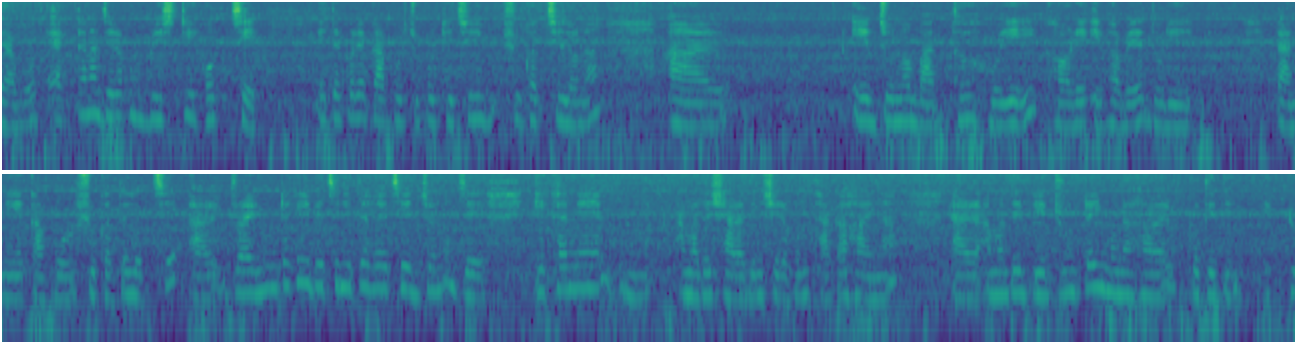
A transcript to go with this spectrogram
যাবৎ একটানা যেরকম বৃষ্টি হচ্ছে, এতে করে কাপড় চোপড় কিছুই শুকাচ্ছিল না। আর এর জন্য বাধ্য হয়েই ঘরে এভাবে দড়ি টানিয়ে কাপড় শুকাতে হচ্ছে। আর ড্রয়িং রুমটাকেই বেছে নিতে হয়েছে এর জন্য যে এখানে আমাদের সারাদিন সেরকম থাকা হয় না। আর আমাদের বেডরুমটাই মনে হয় প্রতিদিন একটু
